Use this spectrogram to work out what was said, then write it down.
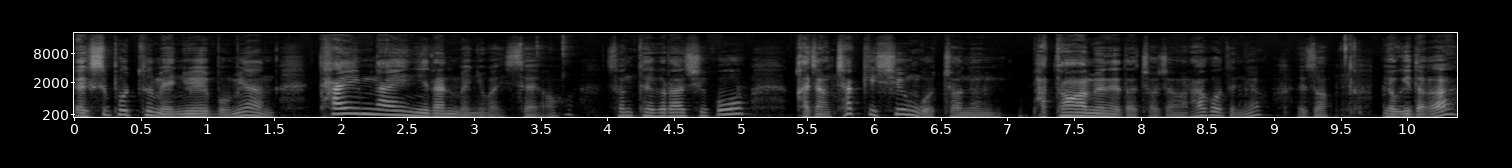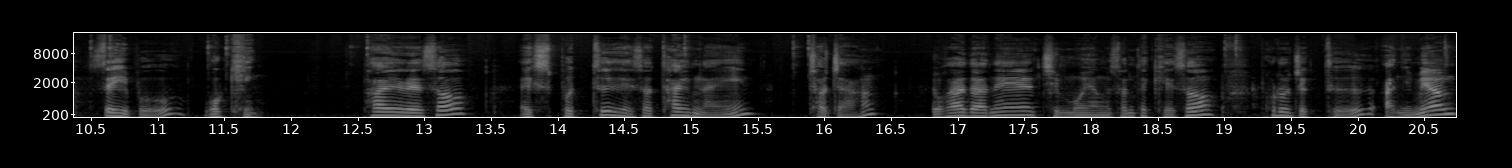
엑스포트 메뉴에 보면 타임라인이라는 메뉴가 있어요. 선택을 하시고 가장 찾기 쉬운 곳 저는 바탕화면에다 저장을 하거든요. 그래서 여기다가 세이브 워킹 파일에서 엑스포트 해서 타임라인 저장 요 하단에 집 모양을 선택해서 프로젝트 아니면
